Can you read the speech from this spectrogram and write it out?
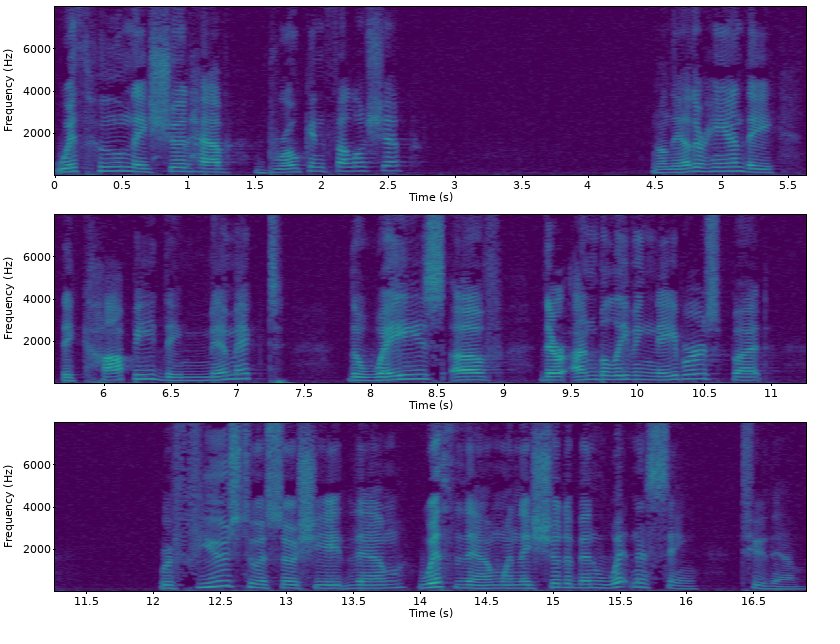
with whom they should have broken fellowship. And on the other hand, they, they copied, they mimicked the ways of their unbelieving neighbors, but refused to associate them with them when they should have been witnessing to them.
